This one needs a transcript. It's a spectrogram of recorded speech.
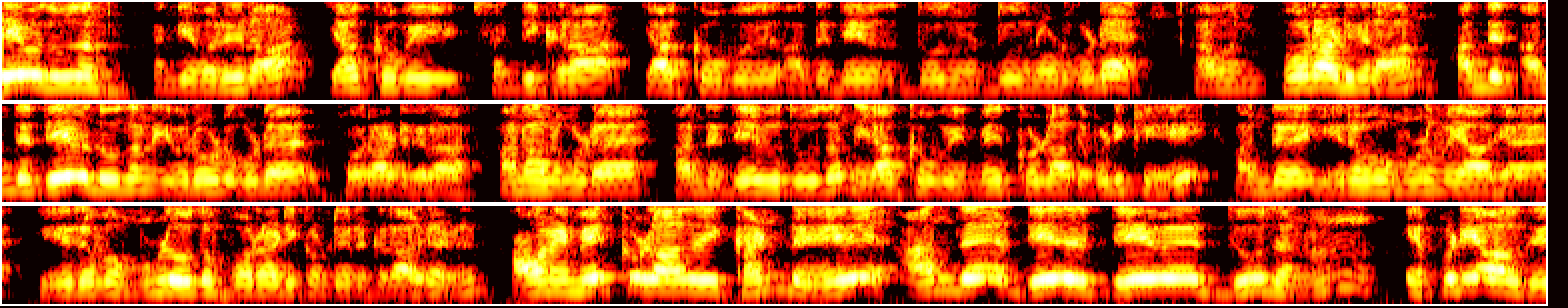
தேவதூதன் அங்கே வருகிறார். யாக்கோபை சந்திக்கிறார். யாக்கோபு அந்த தேவ தூதனோடு கூட அவன் போராடுகிறான். அந்த அந்த தேவதூதன் இவரோடு கூட போராடுகிறார். ஆனாலும் கூட அந்த தேவதூதன் யாக்கோபை மேற்கொள்ளாதபடிக்கு அந்த இரவு முழுமையாக இரவு முழுவதும் போராடி கொண்டிருக்கிறார்கள். அவனை மேற்கொள்ளாததை கண்டு அந்த தேவ தேவ தூதன் எப்படியாவது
